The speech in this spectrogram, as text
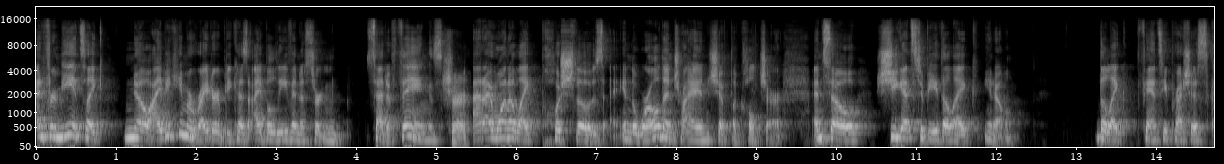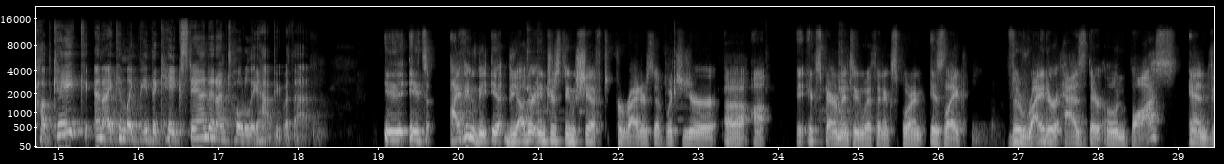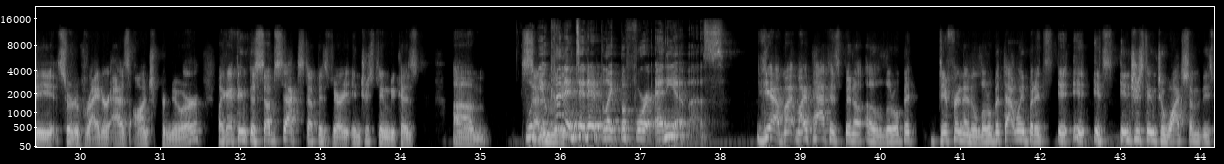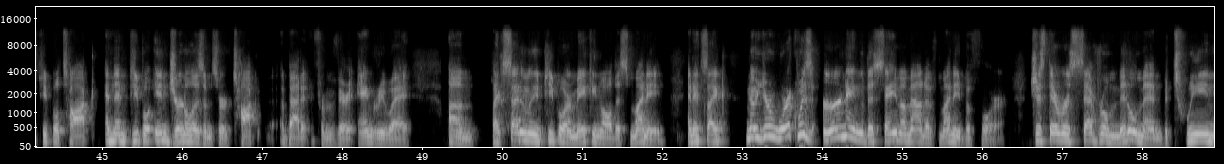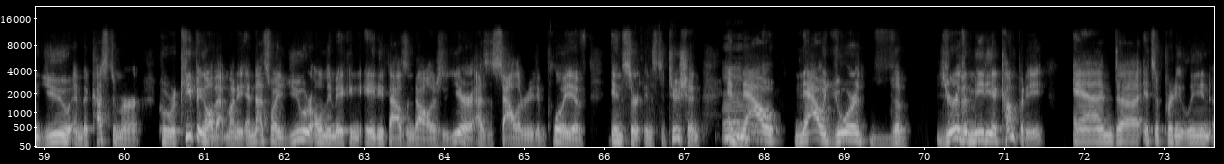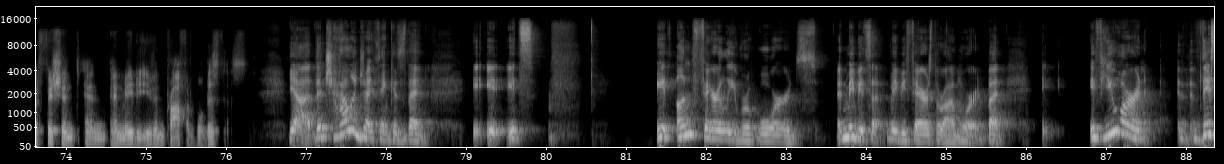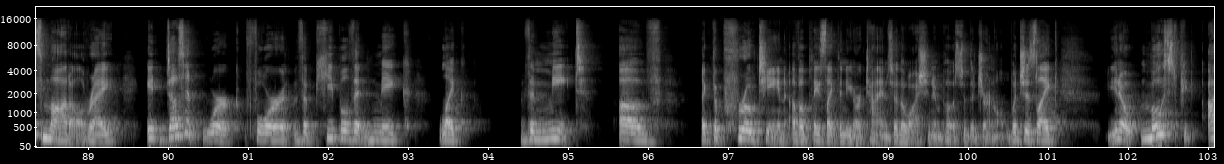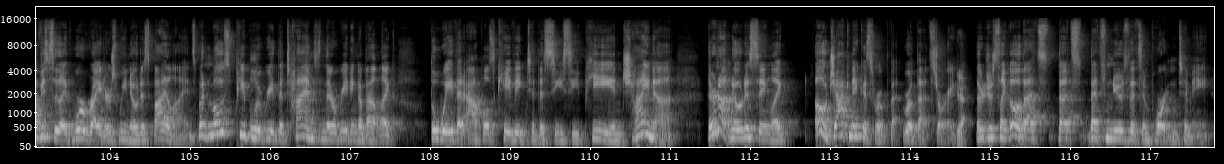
And for me, it's like, no, I became a writer because I believe in a certain set of things. Sure. And I want to like push those in the world and try and shift the culture. And so she gets to be the like, you know, the like fancy precious cupcake and I can like be the cake stand and I'm totally happy with that. It's I think the the other interesting shift for writers of which you're uh, uh, experimenting with and exploring is like the writer as their own boss and the sort of writer as entrepreneur. Like I think the Substack stuff is very interesting because um well, you kind of did it like before any of us. Yeah, my, my path has been a, a, little bit different and a little bit that way, but it's it, it, it's interesting to watch some of these people talk, and then people in journalism sort of talk about it from a very angry way. Um, like suddenly people are making all this money, and it's like, no, your work was earning the same amount of money before just there were several middlemen between you and the customer who were keeping all that money. And that's why you were only making $80000 a year as a salaried employee of insert institution. Mm. and now now you're the you're the media company and uh, it's a pretty lean efficient and and maybe even profitable business. Yeah the challenge i think is that it, it's it unfairly rewards and maybe it's a, maybe fair is the wrong word but if you are an this model, right? It doesn't work for the people that make like the meat of like the protein of a place like the New York Times or the Washington Post or the Journal, which is like, you know, most pe- obviously like we're writers, we notice bylines, but most people who read the Times and they're reading about like the way that Apple's caving to the CCP in China, they're not noticing like oh, Jack Nicas wrote that wrote that story. Yeah. They're just like, oh, that's that's that's news that's important to me.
